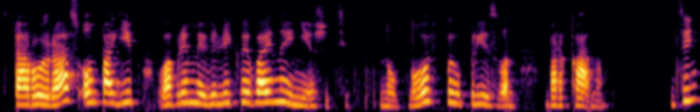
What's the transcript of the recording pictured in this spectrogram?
Второй раз он погиб во время Великой войны нежити, но вновь был призван Барканом. Дзинь.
